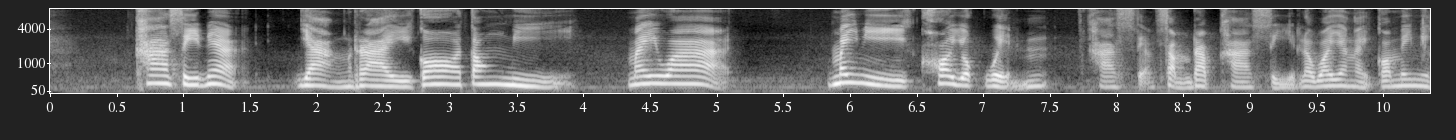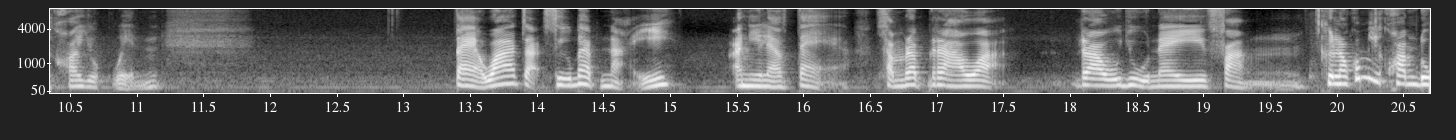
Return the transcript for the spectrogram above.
ๆคาซีทเนี่ยอย่างไรก็ต้องมีไม่ว่าไม่มีข้อยกเว้น คาเสียสำหรับคาซีแล้วว่ายังไงก็ไม่มีข้อยกเว้น แต่ว่าจะซื้อแบบไหน อันนี้แล้วแต่สำหรับเราอะเราอยู่ในฝั่ง คือเราก็มีความดู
